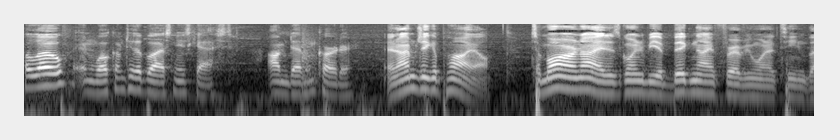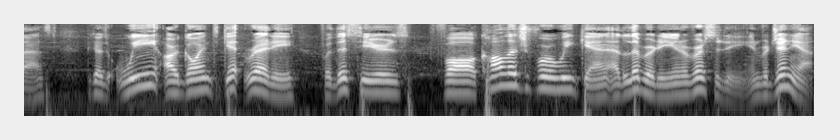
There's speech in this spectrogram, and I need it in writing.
Hello, and welcome to the Blast Newscast. I'm Devin Carter. And I'm Jacob Pyle. Tomorrow night is going to be a big night for everyone at Teen Blast because we are going to get ready for this year's Fall College for a Weekend at Liberty University in Virginia.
